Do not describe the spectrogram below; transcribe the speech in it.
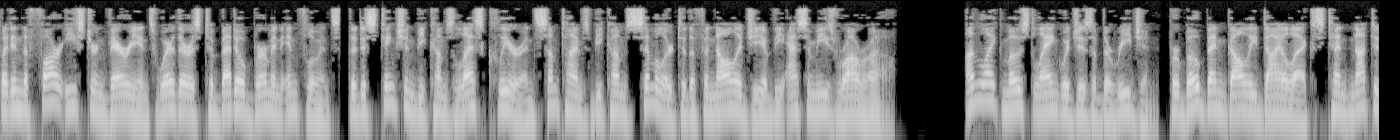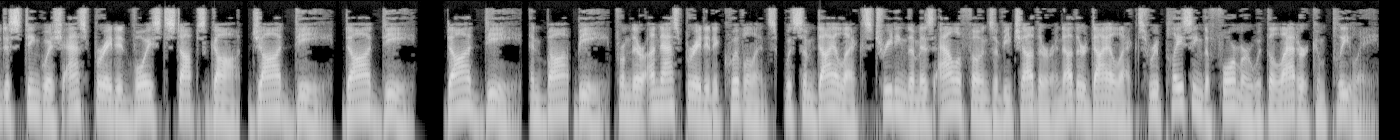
But in the Far Eastern variants where there is Tibeto-Burman influence, the distinction becomes less clear and sometimes becomes similar to the phonology of the Assamese Ra-Ro. Unlike most languages of the region, Purbo Bengali dialects tend not to distinguish aspirated voiced stops ga, ja d, da d, da d, and ba b from their unaspirated equivalents, with some dialects treating them as allophones of each other and other dialects replacing the former with the latter completely.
